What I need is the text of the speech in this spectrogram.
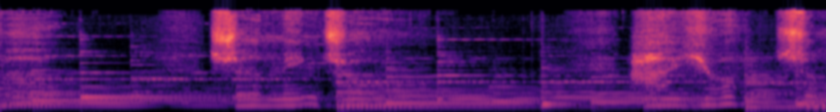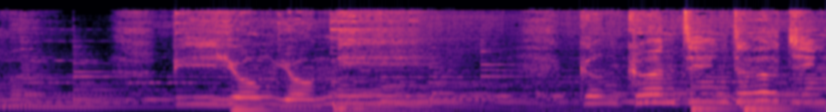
吧。生命中还有什么比拥有你更肯定的经？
